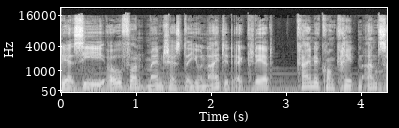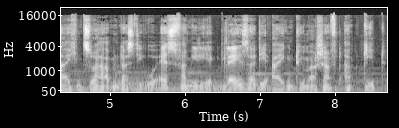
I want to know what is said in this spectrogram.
Der CEO von Manchester United erklärt, keine konkreten Anzeichen zu haben, dass die US-Familie Glazer die Eigentümerschaft abgibt.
